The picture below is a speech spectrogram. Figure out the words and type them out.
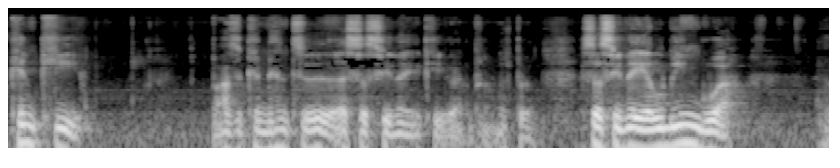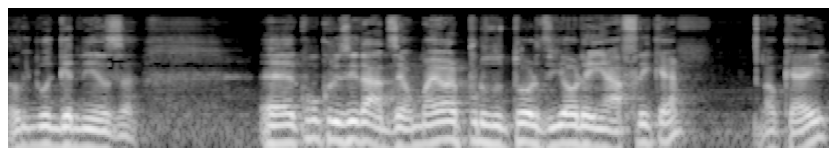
kenki. Basicamente assassinei aqui agora, mas pronto. Assassinei a língua, a língua ganesa. Uh, como curiosidades, é o maior produtor de ouro em África, ok?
